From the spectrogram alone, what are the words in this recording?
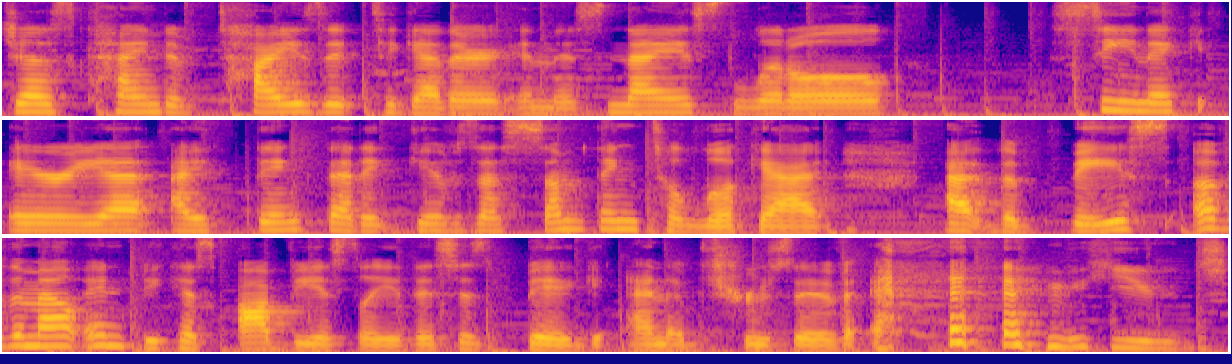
just kind of ties it together in this nice little scenic area. I think that it gives us something to look at at the base of the mountain because obviously this is big and obtrusive and huge.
